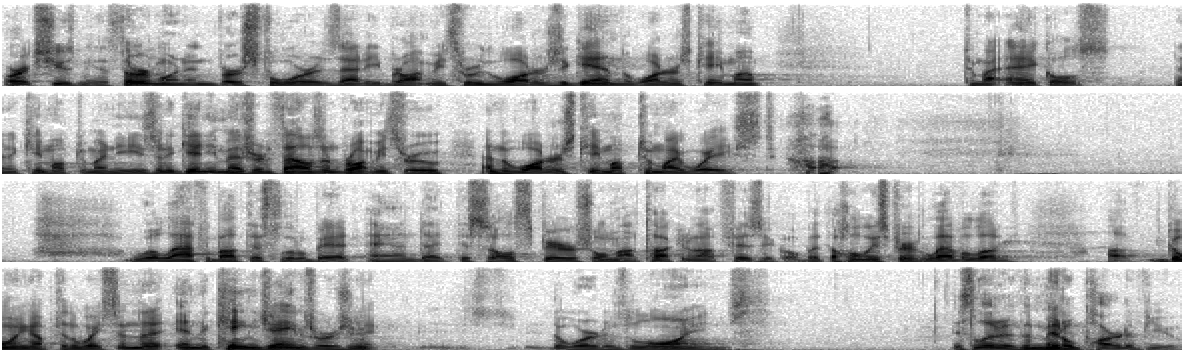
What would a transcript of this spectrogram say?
or excuse me, the third one in verse 4 is that he brought me through the waters again. The waters came up to my ankles, then it came up to my knees. And again, he measured a thousand, brought me through, and the waters came up to my waist. we'll laugh about this a little bit, and uh, this is all spiritual, I'm not talking about physical, but the Holy Spirit level of, of going up to the waist. In the, in the King James Version, it, the word is loins. It's literally the middle part of you,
